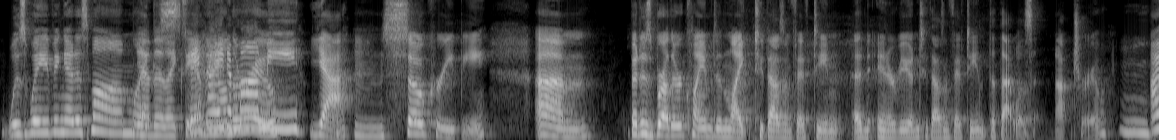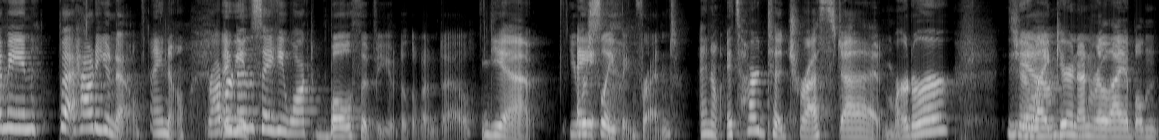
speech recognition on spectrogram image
was waving at his mom. Like, Yeah, they're like, "Say hi on to the roof." mommy. Yeah, Mm. so creepy. Um, but his brother claimed in like 2015, an interview in 2015, that that was not true. I mean, but how do you know? I know. Robert Mm. I mean- didn't say he walked both of you to the window. Yeah. You were I- sleeping, friend. I know. It's hard to trust a murderer. You're Yeah. like, you're an unreliable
